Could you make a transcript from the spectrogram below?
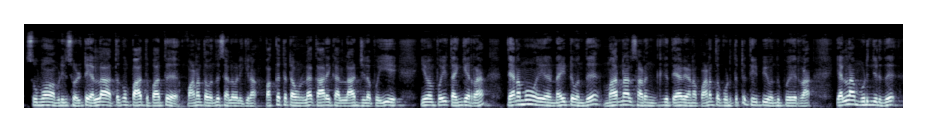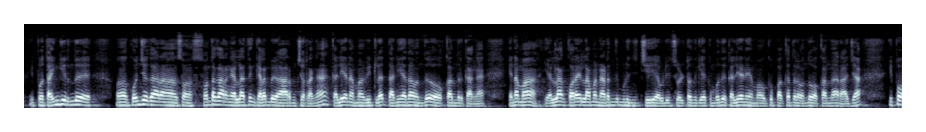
சுபம் அப்படின்னு சொல்லிட்டு எல்லாத்துக்கும் பார்த்து பார்த்து பணத்தை வந்து செலவழிக்கிறான். பக்கத்து டவுனில் காரைக்கால் லாட்ஜில் போய் இவன் போய் தங்கிடுறான். தினமும் நைட்டு வந்து மறுநாள் சடங்குக்கு தேவையான பணத்தை கொடுத்துட்டு திருப்பி வந்து போயிடுறான். எல்லாம் முடிஞ்சிடுது. இப்போ தங்கியிருந்து கொஞ்சக்காரன் சொ- சொந்தக்காரங்க எல்லாத்தையும் கிளம்பி ஆரம்பிச்சிடுறாங்க. கல்யாணம் அம்மா வீட்டில் தனியாக தான் வந்து உட்காந்துருக்காங்க என்னம்மா எல்லாம் குறை இல்லாமல் நடந்து முடிஞ்சிச்சு. அப்படின்னு சொல்லிட்டு வந்து கேட்கும்போது கல்யாணி அம்மாவுக்கு பக்கத்தில் வந்து உட்காந்தான் ராஜா. இப்போ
